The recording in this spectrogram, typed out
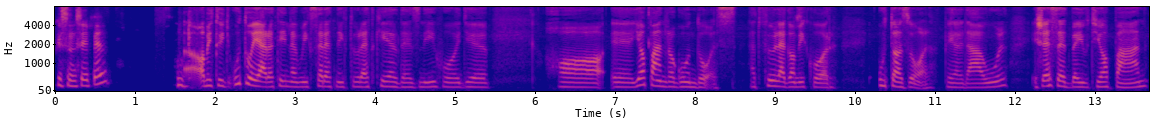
Köszönöm szépen. Amit úgy utoljára tényleg még szeretnék tőled kérdezni, hogy ha Japánra gondolsz, hát főleg amikor utazol például, és eszedbe jut Japán,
